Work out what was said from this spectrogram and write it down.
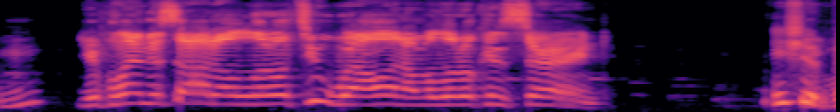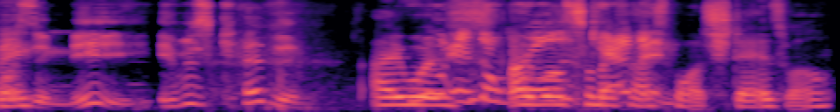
hmm? you're playing this out a little too well, and I'm a little concerned. It should it be. wasn't me. It was Kevin. I was. in the I was is when I first watched it as well.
